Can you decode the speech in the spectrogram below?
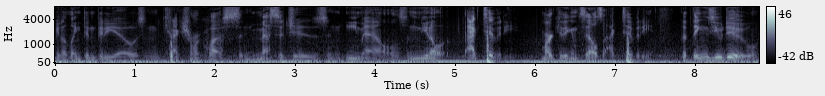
you know, LinkedIn videos and connection requests and messages and emails and, you know, activity, marketing and sales activity, the things you do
